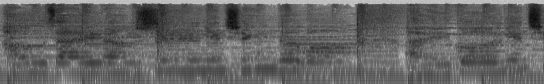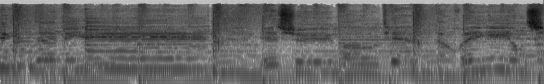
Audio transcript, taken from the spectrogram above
好在当时年轻的我，爱过年轻的你。也许某天当回忆涌起，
